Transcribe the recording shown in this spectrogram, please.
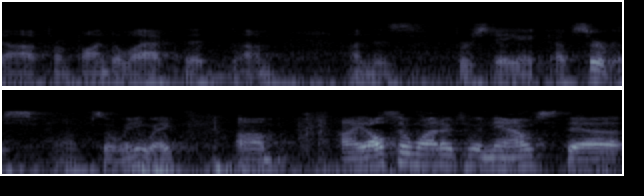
uh, from Fond du Lac that um, on his first day of service. Uh, so anyway, um, I also wanted to announce the,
